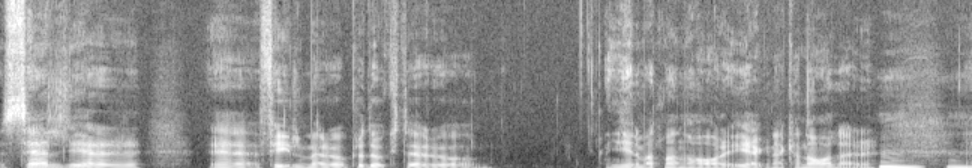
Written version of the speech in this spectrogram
säljer filmer och produkter och genom att man har egna kanaler. Mm, mm.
